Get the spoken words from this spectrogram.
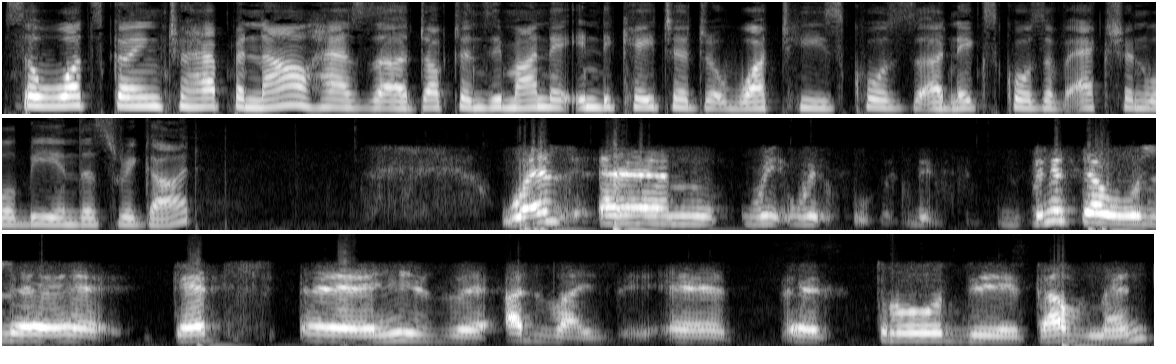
So, what's going to happen now? Has uh, Dr. Nzimande indicated what his cause, uh, next course of action will be in this regard? Well, um, we, we, the minister will uh, get uh, his advice through the government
